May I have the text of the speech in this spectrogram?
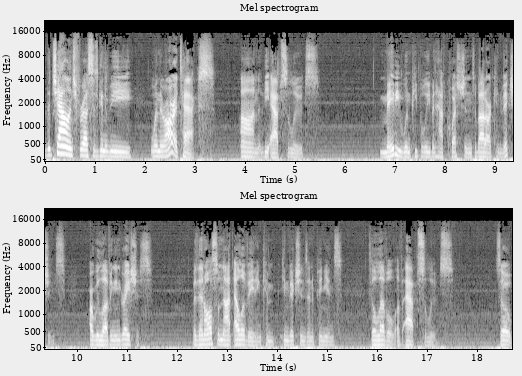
The challenge for us is going to be when there are attacks on the absolutes, maybe when people even have questions about our convictions, are we loving and gracious? But then also not elevating com- convictions and opinions to the level of absolutes. So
